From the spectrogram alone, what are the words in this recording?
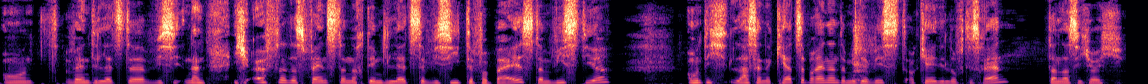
und wenn die letzte Visite, nein, ich öffne das Fenster, nachdem die letzte Visite vorbei ist, dann wisst ihr, und ich lasse eine Kerze brennen, damit ihr wisst, okay, die Luft ist rein, dann lasse ich euch,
